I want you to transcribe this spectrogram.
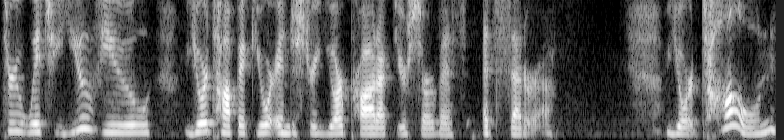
through which you view your topic, your industry, your product, your service, etc. Your tone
